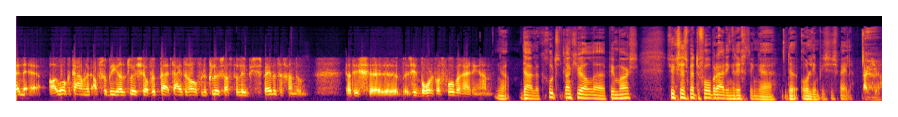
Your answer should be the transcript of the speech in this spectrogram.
een, eh, ook tamelijk absorberend klusje of een tijdrovende klus als de Olympische Spelen te gaan doen. Dat is, eh, er zit behoorlijk wat voorbereiding aan. Ja, duidelijk. Goed, dankjewel eh, Pim Mars. Succes met de voorbereiding richting eh, de Olympische Spelen. Dankjewel.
